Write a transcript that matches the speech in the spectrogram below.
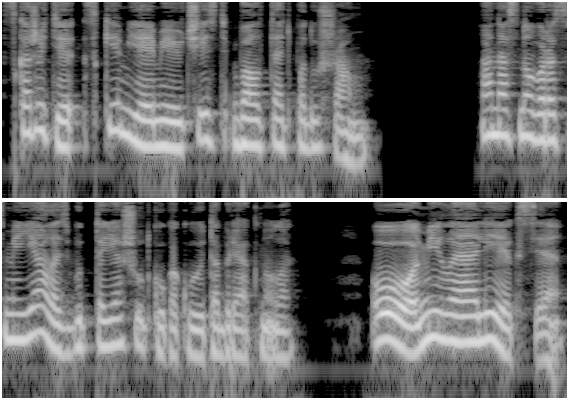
Скажите, с кем я имею честь болтать по душам?» Она снова рассмеялась, будто я шутку какую-то брякнула. «О, милая Алексия,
